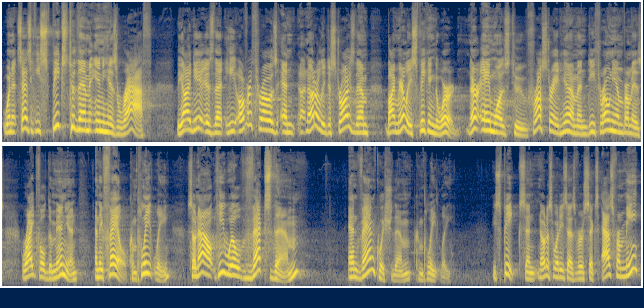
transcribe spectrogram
when it says he speaks to them in his wrath, the idea is that he overthrows and, and utterly destroys them by merely speaking the word. Their aim was to frustrate him and dethrone him from his rightful dominion, and they fail completely. So now he will vex them and vanquish them completely. He speaks, and notice what he says, verse 6 As for me,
